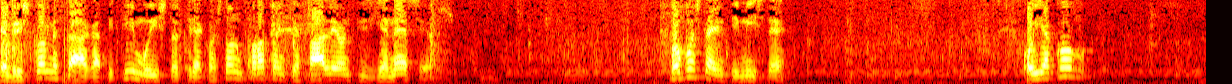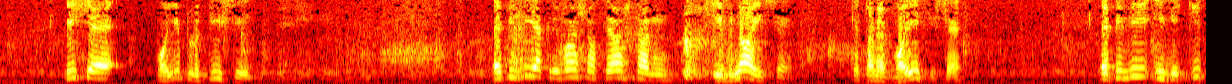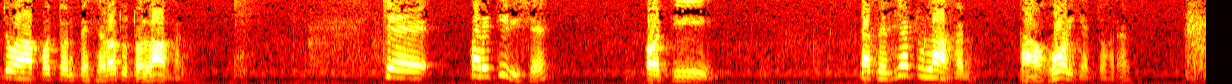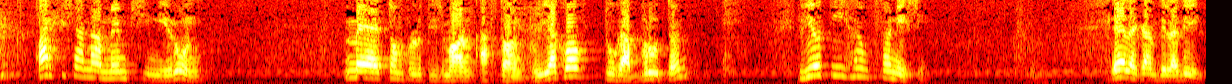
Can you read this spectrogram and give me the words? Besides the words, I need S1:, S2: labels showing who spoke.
S1: Ευρισκόμεθα αγαπητοί μου εις το 31ο κεφάλαιο της γενέσεως. Όπως θα ενθυμίστε Ο Ιακώβ είχε πολύ πλουτίσει επειδή ακριβώς ο Θεός τον ευνόησε και τον ευβοήθησε επειδή η δική του από τον πεθερό του το λάβαν. Και παρετήρησε ότι τα παιδιά του Λάβαν τα αγόρια τώρα άρχισαν να μεμψημυρούν με τον πλουτισμό αυτών του Ιακώβ του γαμπρούτων διότι είχαν φθονήσει έλεγαν δηλαδή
